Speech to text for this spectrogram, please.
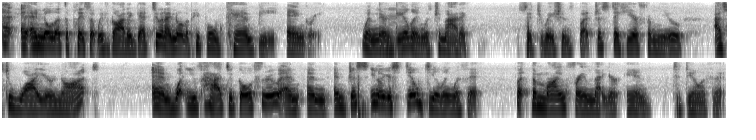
And I know that's a place that we've got to get to. And I know that people can be angry when they're mm-hmm. dealing with traumatic situations. But just to hear from you as to why you're not and what you've had to go through and and and just, you know, you're still dealing with it, but the mind frame that you're in to deal with it.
